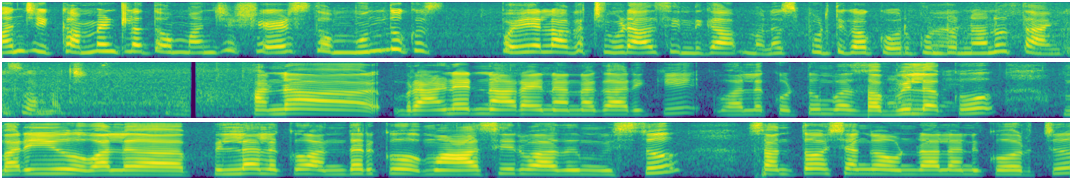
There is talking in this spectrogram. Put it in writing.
మంచి కమెంట్లతో మంచి షేర్స్తో ముందుకు పోయేలాగా చూడాల్సిందిగా మనస్ఫూర్తిగా కోరుకుంటున్నాను. థ్యాంక్ యూ సో మచ్ అన్న బ్రాండెడ్ నారాయణ అన్న గారికి వాళ్ళ కుటుంబ సభ్యులకు మరియు వాళ్ళ పిల్లలకు అందరికీ మా ఆశీర్వాదం ఇస్తూ సంతోషంగా ఉండాలని కోరుచు.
